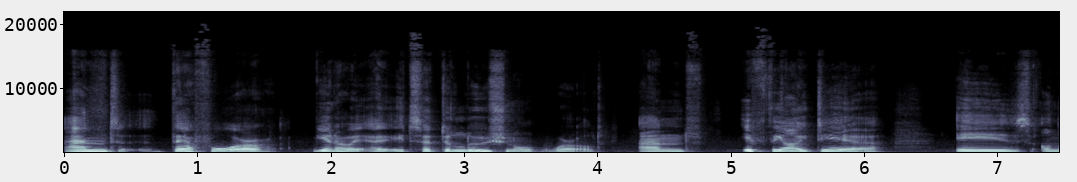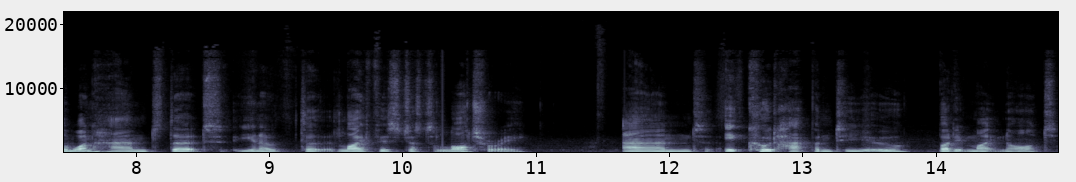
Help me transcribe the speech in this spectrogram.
And therefore, you know, it, it's a delusional world. And if the idea is, on the one hand, that, you know, that life is just a lottery and it could happen to you, but it might not.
